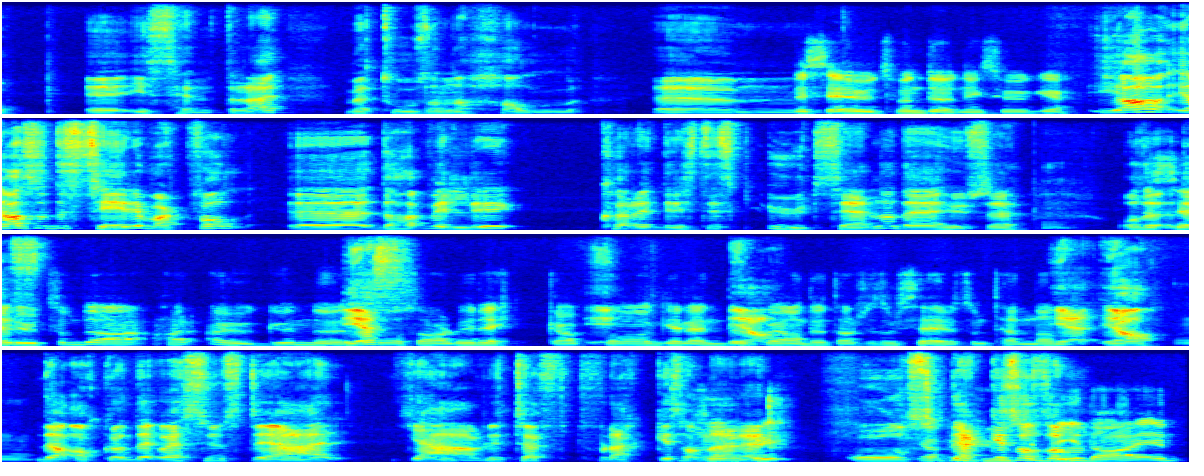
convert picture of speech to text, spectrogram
opp eh, i senter der, med to sånne halv... Um, Det ser ut som en dødningshuge. ja, ja, altså det ser i hvert fall eh, Det har veldig karakteristisk utseende, det huset. Og Det ser ut som du er, har øyne, nøse, Yes. og så har du rekka på gelender Ja. på andre etasje som ser ut som tennene. ja, ja, det er akkurat det. Og jeg syns det er jævlig tøft, for det er ikke sånn derre Ja, Det er ikke sånn som blir da en,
